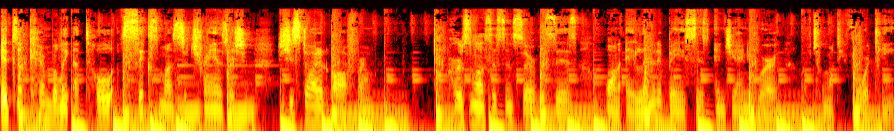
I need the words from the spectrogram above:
It took Kimberly a total of six months to transition. She started offering personal assistance services on a limited basis in January of 2014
